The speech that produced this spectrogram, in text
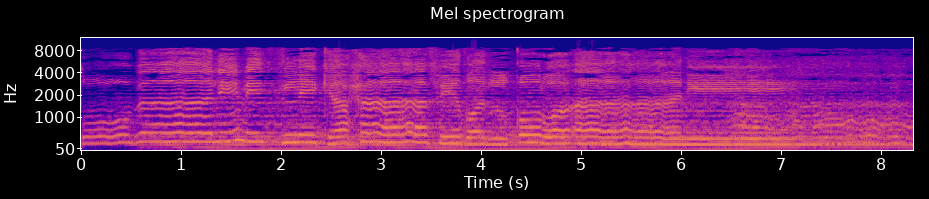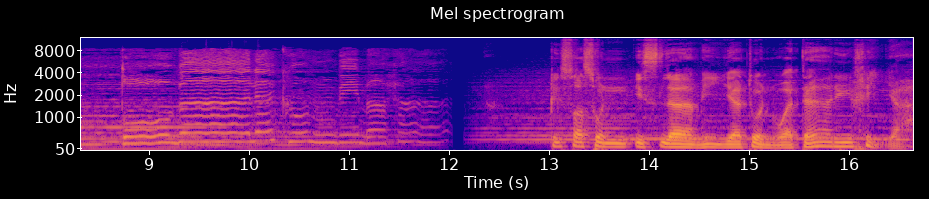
طوبى لمثلك حافظ القرآن. طوبى لكم بمحا قصص إسلامية وتاريخية.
